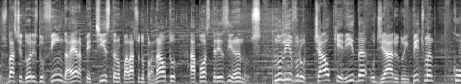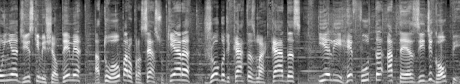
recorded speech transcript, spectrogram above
os bastidores do fim da era petista no Palácio do Planalto após 13 anos. No livro Tchau Querida, o Diário do Impeachment, Cunha diz que Michel Temer atuou para o processo, que era jogo de cartas marcadas, e ele refuta a tese de golpe.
